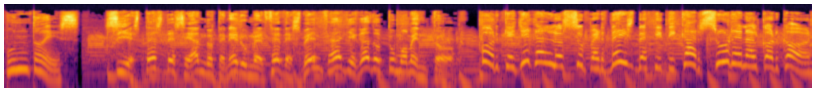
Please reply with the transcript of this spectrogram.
duchamanía.es. Si estás deseando tener un Mercedes-Benz, ha llegado tu momento. Porque llegan los Super Days de Citicar Sur en Alcorcón.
